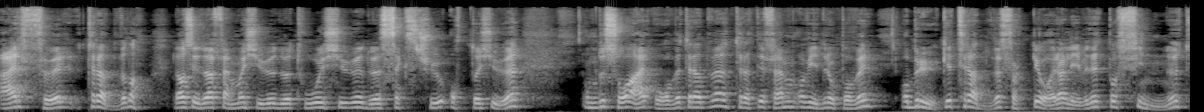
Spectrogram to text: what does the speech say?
er før 30, da. La oss si du er 25, du er 22, du er 6, 7, 28. Om du så er over 30, 35 og videre oppover, og bruke 30-40 år av livet ditt på å finne ut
